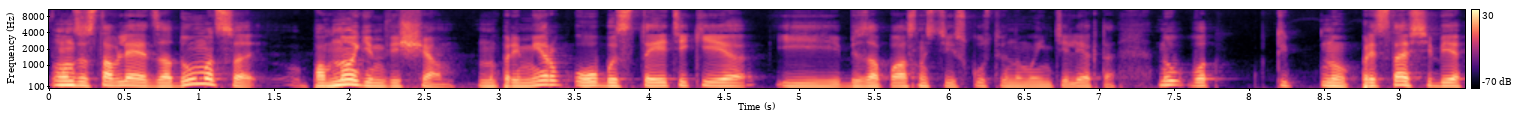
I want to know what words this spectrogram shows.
Он заставляет задуматься по многим вещам. Например, об эстетике и безопасности искусственного интеллекта. Ну, вот ты, ну, представь себе,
